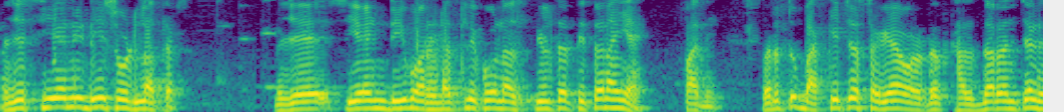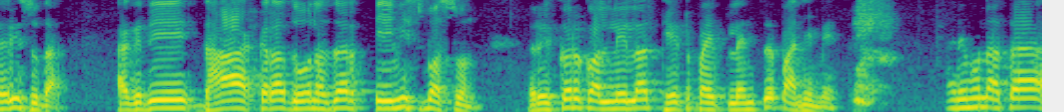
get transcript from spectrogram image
म्हणजे सी आणि डी सोडला तर. म्हणजे सी एन डी वॉर्डातले कोण असतील तर तिथं नाही आहे पाणी. परंतु बाकीच्या सगळ्या वॉर्डात खासदारांच्या घरी सुद्धा. अगदी दहा अकरा दोन हजार तेवीसपासून रेकर कॉलनीला थेट पाईपलाईनचं पाणी मिळतं. आणि म्हणून आता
